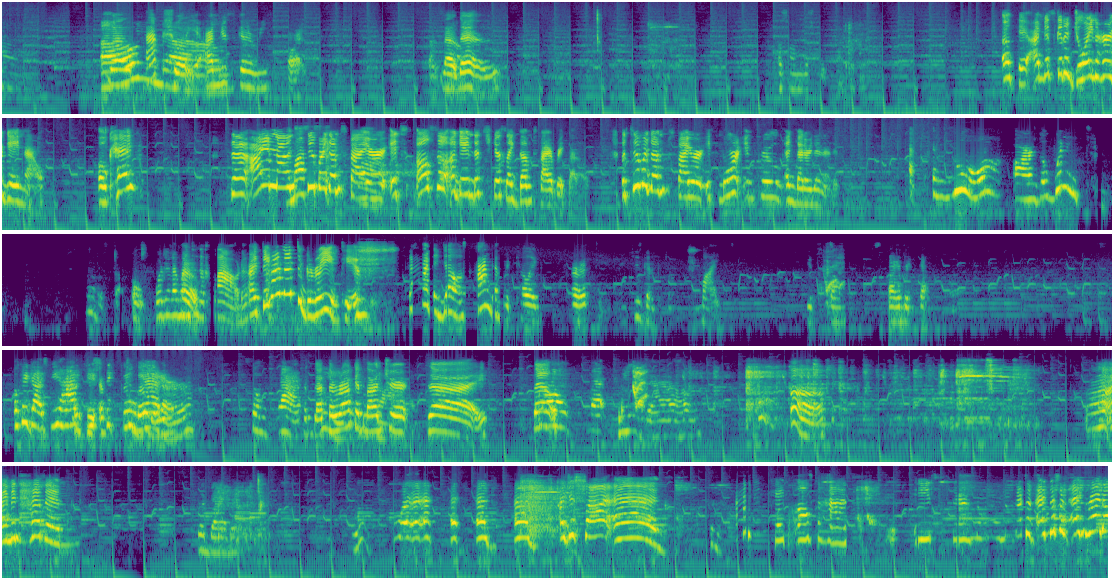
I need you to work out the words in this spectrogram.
Oh, actually, no. I'm just gonna restart. Oh, now then. Also, I'm just- Okay, I'm just gonna join her game now. Okay? So I am now in Must- Super Doomspire. It's also a game that's just like Doomspire Brickbattle. But Super Doomspire is more improved and better than it. And you are the winning team. Oh, what did I went Oh. to the cloud? I think I meant the green team. Yell. I'm gonna be killing her team. She's gonna be killing my team. It's from Down. Okay, guys, we have Okay, to stick together. So that I've got the rocket launcher. Die. Well, Don't let me down. uh. Uh, I'm in heaven. Good dad. Ooh. I just saw an egg. It also has Easter. No, no, no. There's an egg. There's an egg right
